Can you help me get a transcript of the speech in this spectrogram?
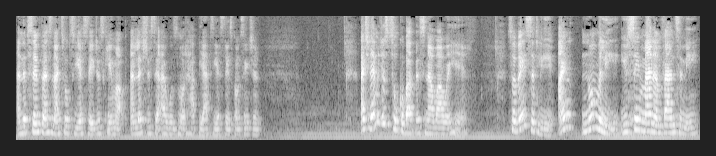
And the same person I talked to yesterday just came up, and let's just say I was not happy after yesterday's conversation. Actually, let me just talk about this now while we're here. So basically, I normally you say man and van to me,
